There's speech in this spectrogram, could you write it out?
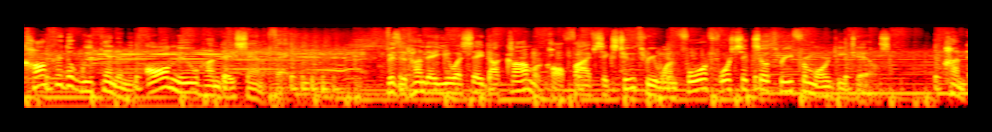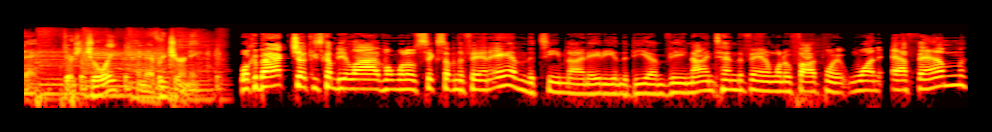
Conquer the weekend in the all new Hyundai Santa Fe. Visit HyundaiUSA.com or call 562 for more details. Hyundai, there's joy in every journey. Welcome back. Chucky's coming to you live on 1067 The Fan and the Team 980 in the DMV. 910 The Fan and 105.1 FM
